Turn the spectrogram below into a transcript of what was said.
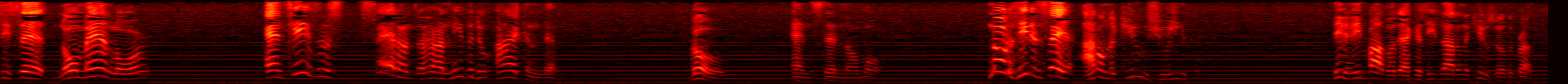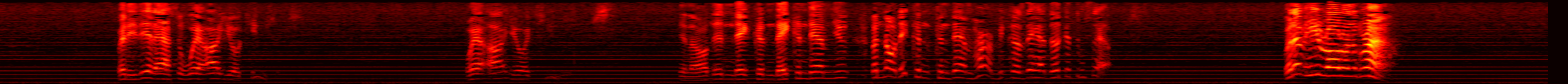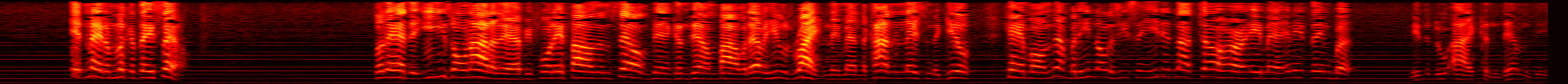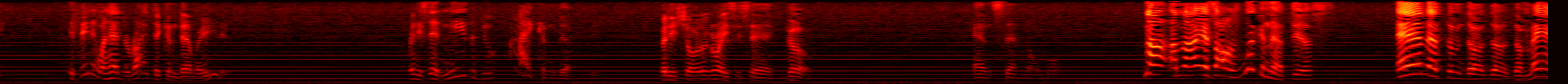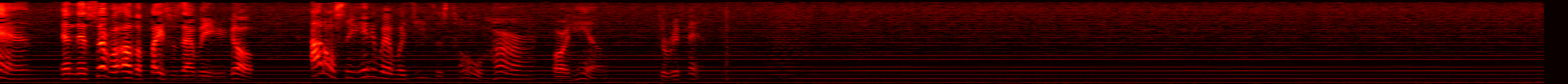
She said, No man, Lord. And Jesus said unto her, Neither do I condemn you. Go and sin no more. Notice he didn't say, I don't accuse you either. He didn't even bother with that because he's not an accuser of the brother. But he did ask her, Where are your accusers? Where are your accusers? You know, didn't they couldn't they condemn you? But no, they couldn't condemn her because they had to look at themselves. Whatever he wrote on the ground, it made them look at themselves. So they had to ease on out of there before they found themselves being condemned by whatever he was writing. Amen. The condemnation, the guilt came on them. But he noticed, he said, he did not tell her, amen, anything but, neither do I condemn thee. If anyone had the right to condemn her, he did. But he said, neither do I condemn thee. But he showed her grace. He said, go and sin no more. Now, uh, now as I was looking at this, and at the, the, the, the man, and there's several other places that we could go, I don't see anywhere where Jesus told her or him to repent.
